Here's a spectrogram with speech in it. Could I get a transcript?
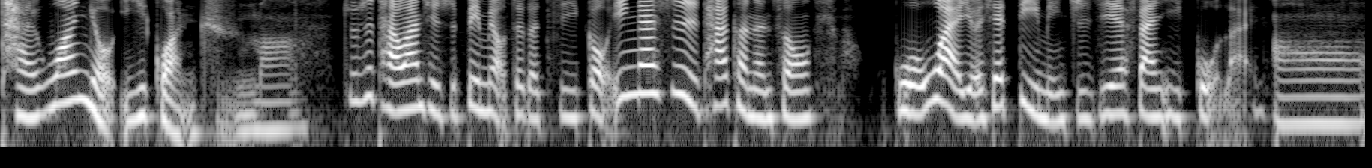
台湾有医管局吗？就是台湾其实并没有这个机构，应该是他可能从。国外有一些地名直接翻译过来哦，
